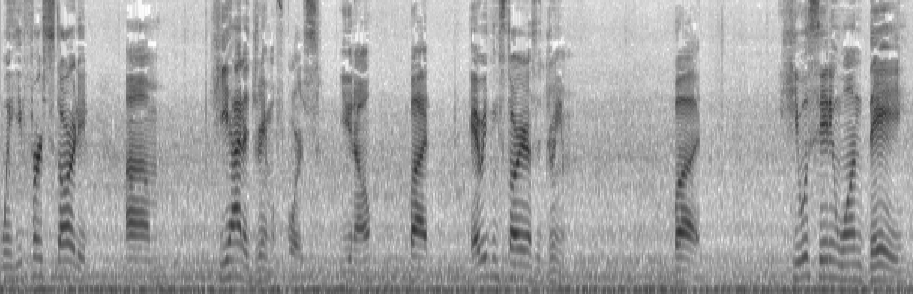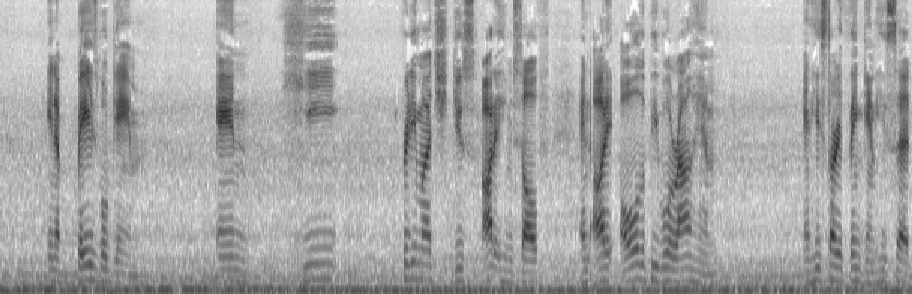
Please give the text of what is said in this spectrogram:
when he first started, um, he had a dream, of course, you know, but everything started as a dream. But he was sitting one day in a baseball game and he pretty much just audit himself and audit all the people around him and he started thinking he said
